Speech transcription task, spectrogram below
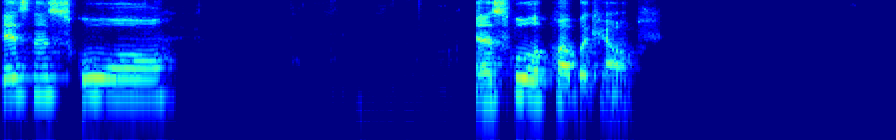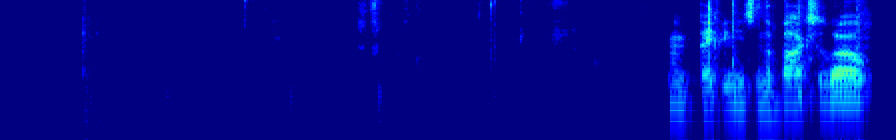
business school, and a School of Public Health. I'm typing these in the box as well.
